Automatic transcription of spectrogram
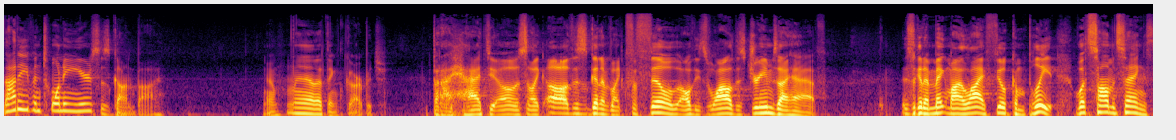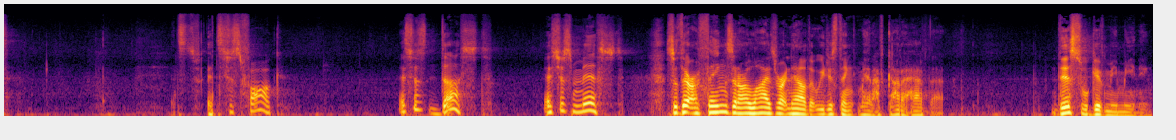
Not even 20 years has gone by. Yeah, that thing's garbage. But I had to. Oh, it's like, oh, this is to like fulfill all these wildest dreams I have. This is to make my life feel complete. What Psalm is saying is, it's, it's just fog. It's just dust. It's just mist. So there are things in our lives right now that we just think, man, I've got to have that. This will give me meaning.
